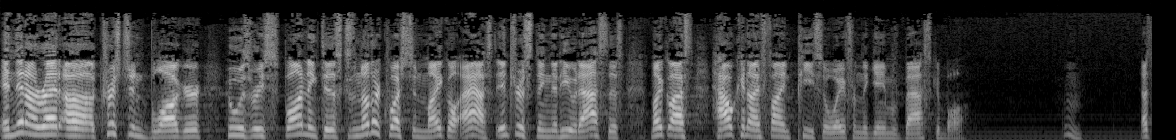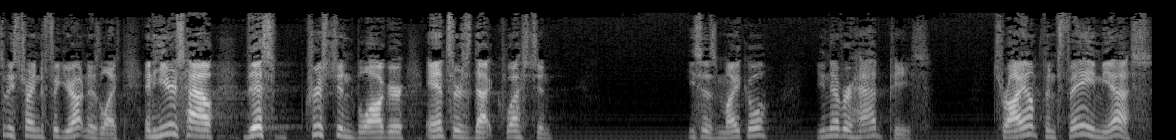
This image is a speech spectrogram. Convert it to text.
And then I read a Christian blogger who was responding to this because another question Michael asked, interesting that he would ask this. Michael asked, How can I find peace away from the game of basketball? Hmm. That's what he's trying to figure out in his life. And here's how this Christian blogger answers that question. He says, Michael, you never had peace. Triumph and fame, yes,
